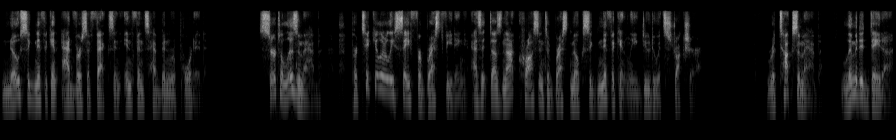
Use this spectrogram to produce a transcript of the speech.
No significant adverse effects in infants have been reported. Certolizumab, particularly safe for breastfeeding as it does not cross into breast milk significantly due to its structure. Rituximab, limited data,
